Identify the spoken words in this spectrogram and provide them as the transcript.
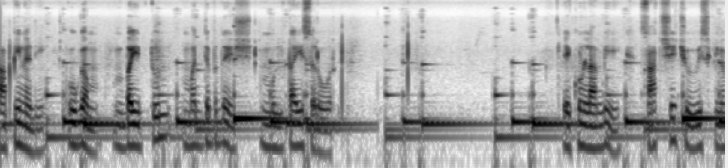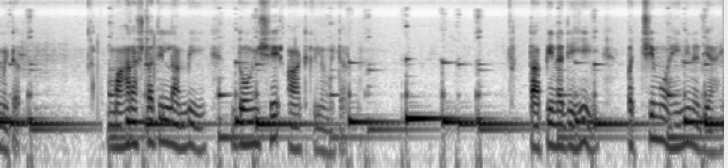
तापी नदी उगम बैतूल मध्य प्रदेश मुलताई सरोवर. एकूण लांबी सातशे चोवीस किलोमीटर. महाराष्ट्रातील लांबी दोनशे आठ किलोमीटर. तापी नदी ही पश्चिम वाहिनी नदी आहे.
